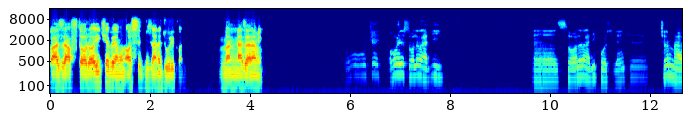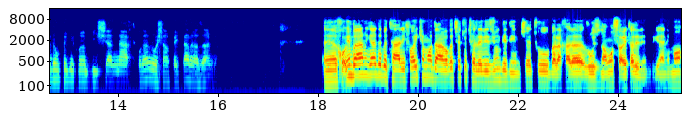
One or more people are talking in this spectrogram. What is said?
و از رفتارهایی که بهمون آسیب می‌زنه دوری کنیم. من نظرم این. آقا بریم سوال بعدی. سوال بعدی پرسیدن که چرا مردم فکر می‌کنن بیشتر نقد کنن روشن فکرتر به نظر میاد؟ خب این برمیگرده به تعریف هایی که ما در واقع چه تو تلویزیون دیدیم چه تو بالاخره روزنامه و سایت ها دیدیم. یعنی ما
